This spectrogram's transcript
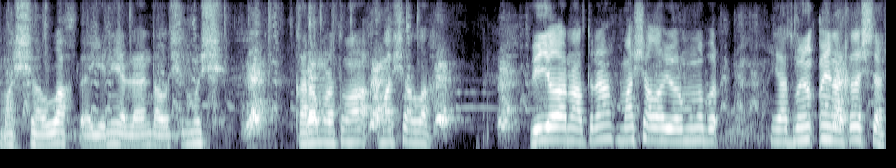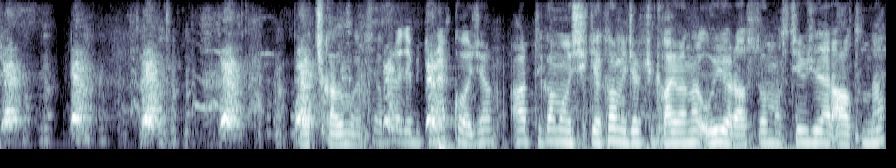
Maşallah be yeni yerlerinde alışılmış. Kara Murat'ıma maşallah. Videoların altına maşallah yorumunu yazmayı unutmayın arkadaşlar. Evet çıkalım buradan. Buraya da bir tünek koyacağım. Artık ama ışık yakamayacağım çünkü hayvanlar uyuyor hasta olmaz. Altında.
